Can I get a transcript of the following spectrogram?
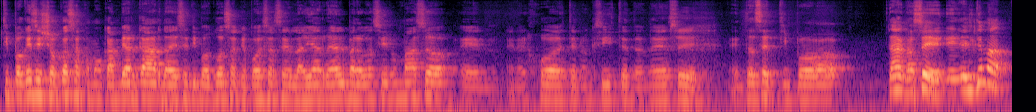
tipo, qué sé yo, cosas como cambiar cartas, ese tipo de cosas que podés hacer en la vida real para conseguir un mazo, en, en el juego este no existe, ¿entendés? Sí. Entonces, tipo. ah, no sé, el, tema.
